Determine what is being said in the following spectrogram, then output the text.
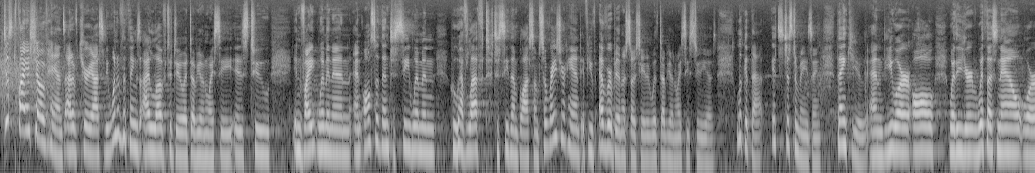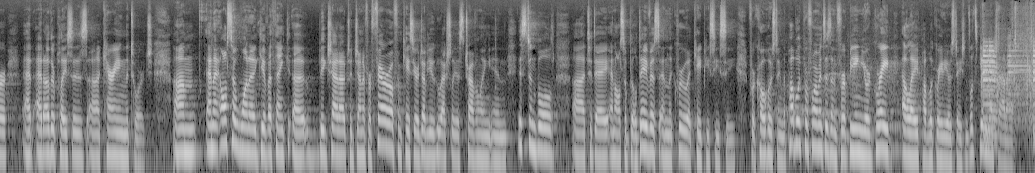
just by a show of hands, out of curiosity, one of the things I love to do at WNYC is to invite women in, and also then to see women who have left to see them blossom. So raise your hand if you've ever been associated with WNYC Studios. Look at that. It's just amazing. Thank you. And you are all, whether you're with us now or at, at other places, uh, carrying the torch. Um, and I also want to give a thank, uh, big shout out to Jennifer Ferro from KCRW, who actually is traveling in Istanbul uh, today, and also Bill Davis and the crew at KPCC for co hosting the public performances and for being your great LA public radio stations. Let's give them a shout out.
